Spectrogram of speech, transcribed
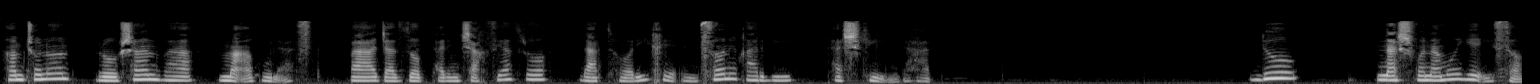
همچنان روشن و معقول است و جذابترین شخصیت را در تاریخ انسان غربی تشکیل می دهد. دو نشو نمای عیسی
